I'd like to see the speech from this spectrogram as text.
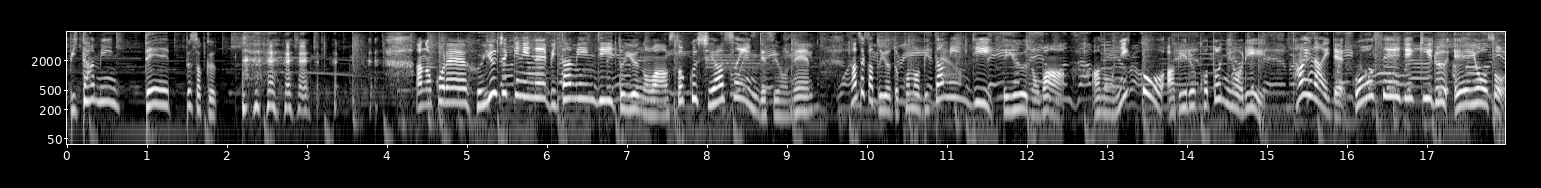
ビタミン D 不足。あのこれ冬時期にねビタミン D というのは不足しやすいんですよね。なぜかというとこのビタミン D っていうのはあの日光を浴びることにより体内で合成できる栄養素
